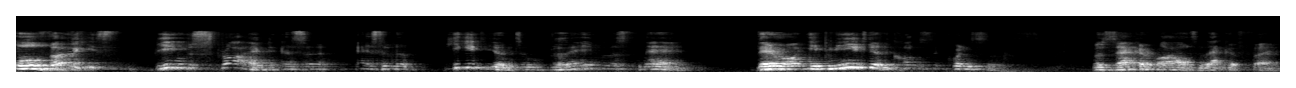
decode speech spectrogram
Although he's being described as, a, as an obedient and blameless man, there are immediate consequences for Zechariah's lack of faith.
